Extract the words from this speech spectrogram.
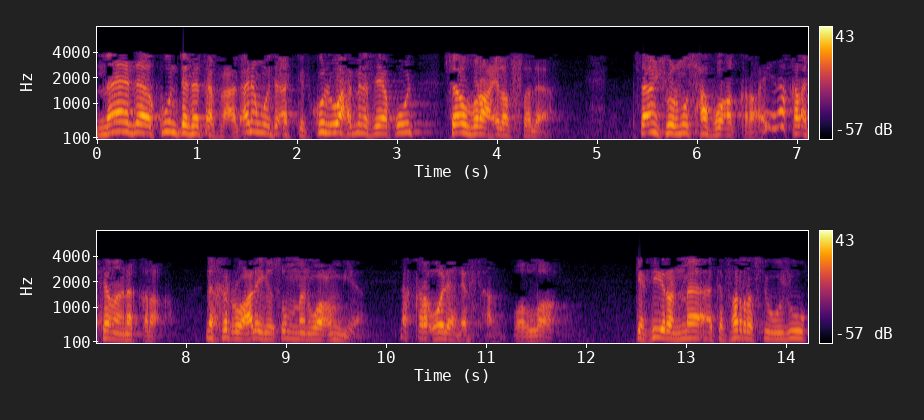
ماذا كنت ستفعل؟ أنا متأكد كل واحد منا سيقول سأفرع إلى الصلاة. سأنشر المصحف وأقرأ. أي نقرأ كما نقرأ. نخر عليه صما وعميا. نقرأ ولا نفهم. والله. كثيرا ما أتفرس في وجوه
